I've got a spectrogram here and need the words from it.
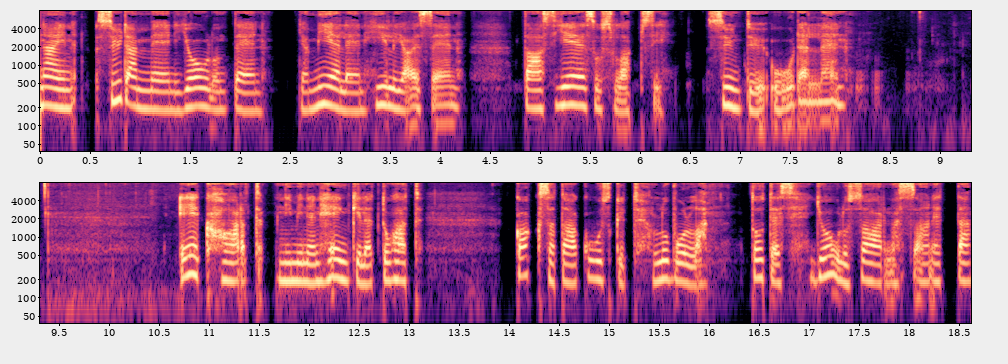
Näin sydämeen joulunteen ja mieleen hiljaiseen taas Jeesus lapsi syntyy uudelleen. Eckhart-niminen henkilö 1260-luvulla totesi joulusaarnassaan, että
